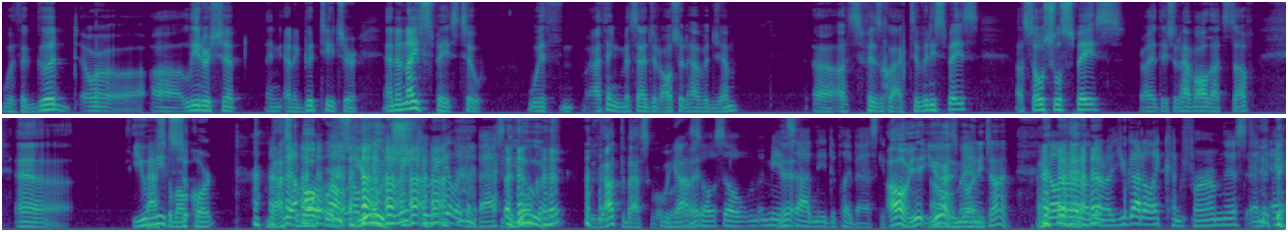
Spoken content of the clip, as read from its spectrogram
with a good or uh, leadership and, and a good teacher and a nice space too. With I think masajid all should have a gym, uh, a physical activity space, a social space. Right, they should have all that stuff. Uh, you meet basketball so- court. basketball Yeah, oh, court is oh, huge. Can we, can we get like a basketball? court? huge. We got the basketball. We court, got it. right? So so me and Yeah. Saad need to play basketball. Oh yeah, you Oh, guys go anytime. no, no, no, no, no! You gotta like confirm this. And, and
